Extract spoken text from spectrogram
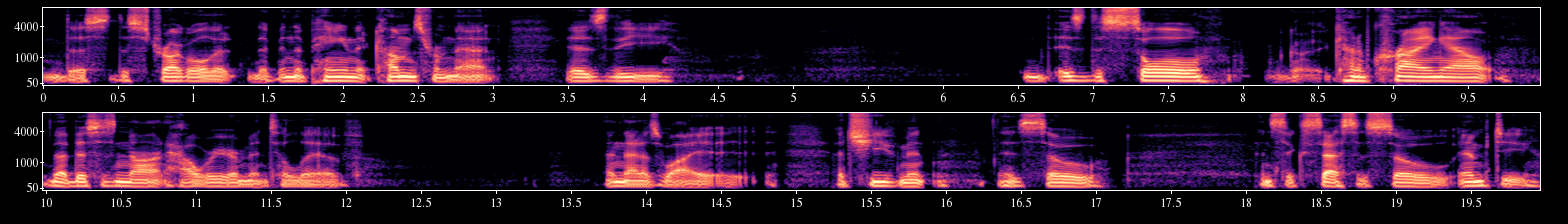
this the struggle that that and the pain that comes from that is the is the soul kind of crying out that this is not how we are meant to live. And that is why achievement is so, and success is so empty.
